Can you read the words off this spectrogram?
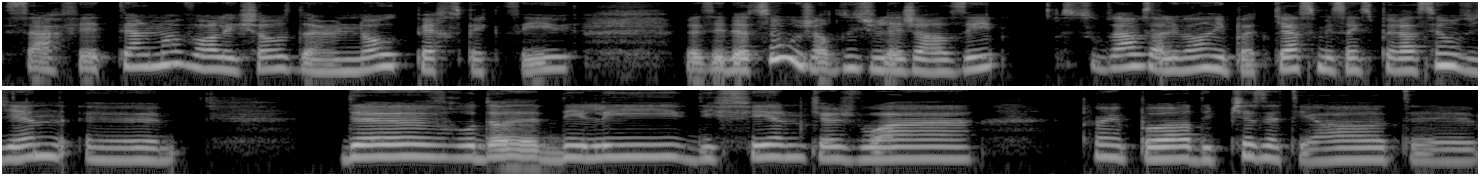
ça fait tellement voir les choses d'une autre perspective. C'est de ça aujourd'hui je voulais jaser. Souvent, vous allez voir dans les podcasts, mes inspirations viennent d'œuvres, des livres, des films que je vois, peu importe, des pièces de théâtre, euh,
